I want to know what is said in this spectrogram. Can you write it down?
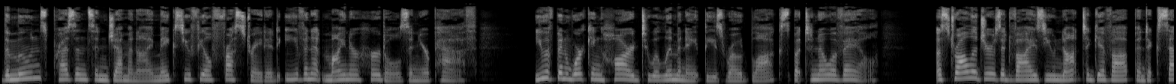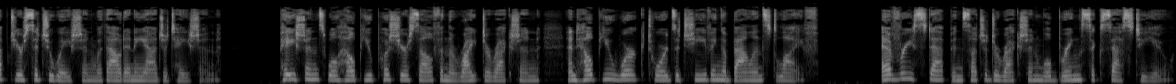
the moon's presence in Gemini makes you feel frustrated even at minor hurdles in your path. You have been working hard to eliminate these roadblocks, but to no avail. Astrologers advise you not to give up and accept your situation without any agitation. Patience will help you push yourself in the right direction and help you work towards achieving a balanced life. Every step in such a direction will bring success to you.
